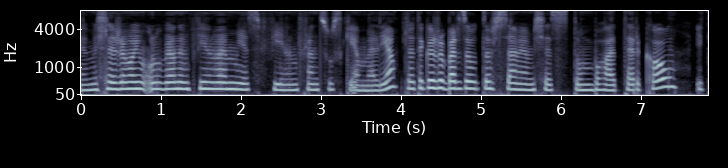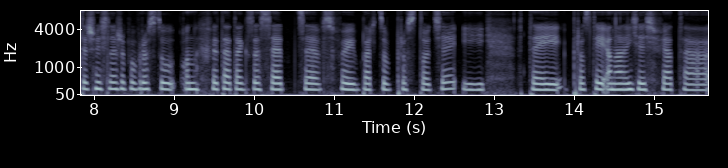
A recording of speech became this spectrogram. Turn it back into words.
Myślę, że moim ulubionym filmem jest film francuski Amelia, dlatego że bardzo utożsamiam się z tą bohaterką i też myślę, że po prostu on chwyta tak za serce w swojej bardzo prostocie i w tej prostej analizie świata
